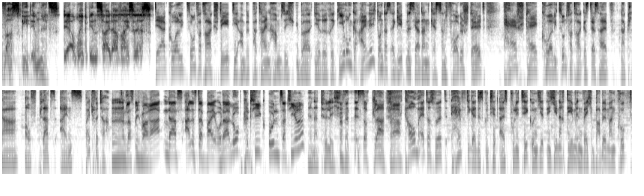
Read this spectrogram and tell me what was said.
Was geht im Netz? Der Web Insider weiß es. Der Koalitionsvertrag steht, die Ampelparteien haben sich über ihre Regierung geeinigt und das Ergebnis ja dann gestern vorgestellt. Hashtag Koalitionsvertrag ist deshalb, na klar, auf Platz 1 bei Twitter. Hm, Und lass mich mal raten, da ist alles dabei, oder? Lob, Kritik und Satire? Ja, natürlich, ist doch klar. Ja. Kaum etwas wird heftiger diskutiert als Politik und je, je nachdem, in welche Bubble man guckt,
